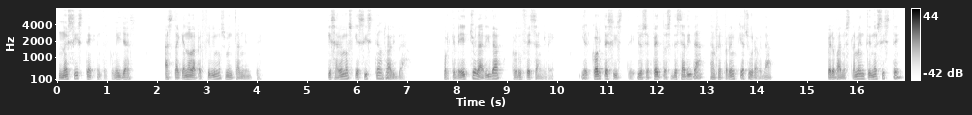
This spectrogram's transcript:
no existe, entre comillas, hasta que no la percibimos mentalmente, que sabemos que existe en realidad, porque de hecho la herida produce sangre, y el corte existe, y los efectos de esa herida en referencia a su gravedad, pero para nuestra mente no existe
